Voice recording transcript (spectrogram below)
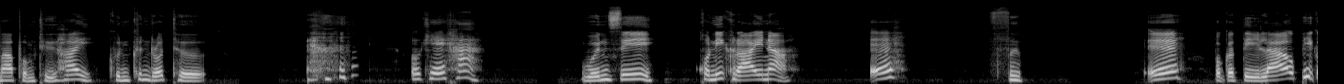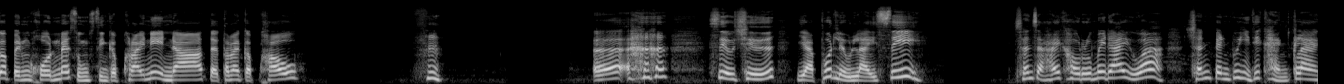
มาผมถือให้คุณขึ้นรถเถอะ โอเคค่ะ เวินซี คนนี้ใครน่ะ เอ๊ะฝึบ เอ๊ะ ปกติแล้วพี่ก็เป็นคนไม่สูงสิงกับใครนี่นา แต่ทำไมกับเขาฮึ่มเออ สิวชืออย่าพูดเหลวไหลสิ ฉันจะให้เขารู้ไม่ได้ว่า ฉันเป็นผู้หญิงที่แข็งแกร่ง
